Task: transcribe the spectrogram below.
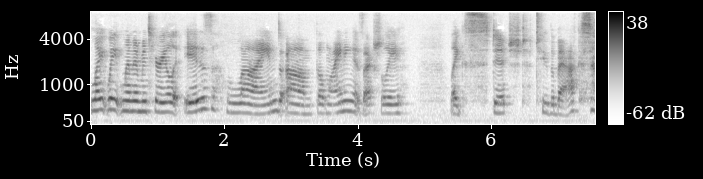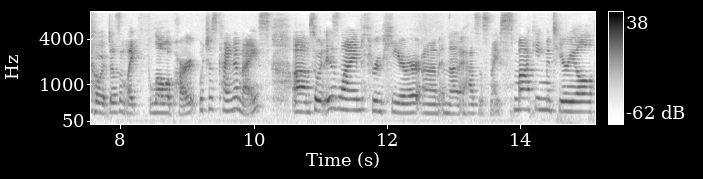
lightweight linen material. It is lined. Um, the lining is actually like stitched to the back so it doesn't like flow apart which is kind of nice. Um, so it is lined through here um, and then it has this nice smocking material.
